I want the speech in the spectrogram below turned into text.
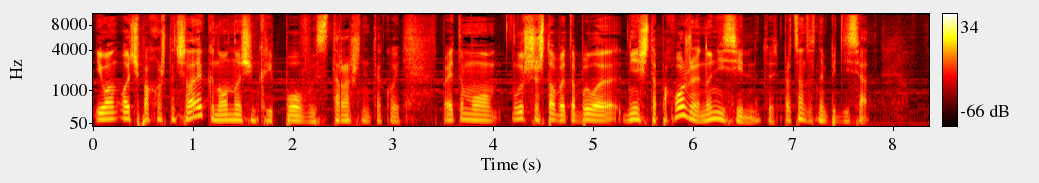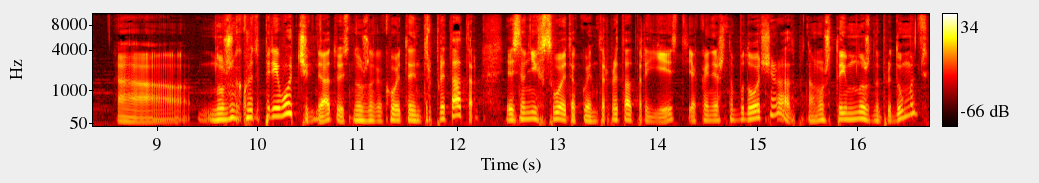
и он очень похож на человека, но он очень криповый, страшный такой. Поэтому лучше, чтобы это было нечто похожее, но не сильно, то есть процентов на 50. А, нужен какой-то переводчик, да, то есть нужен какой-то интерпретатор. Если у них свой такой интерпретатор есть, я, конечно, буду очень рад, потому что им нужно придумать,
